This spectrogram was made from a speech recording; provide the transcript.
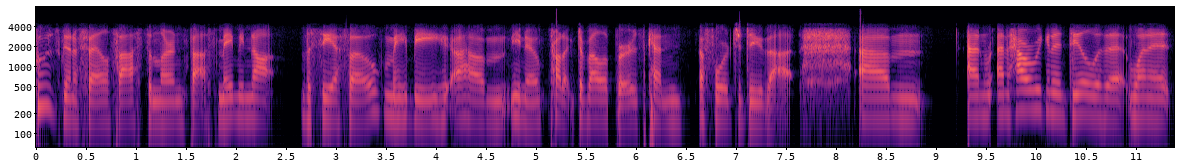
Who's going to fail fast and learn fast? Maybe not the CFO, maybe um, you know product developers can afford to do that. Um, and and how are we going to deal with it when it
